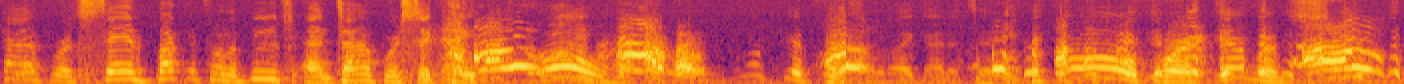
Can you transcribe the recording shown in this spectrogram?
Time for sand buckets on the beach and time for cicada. Oh, oh, oh. Look at this, what I gotta tell you. Oh, for heaven's oh. sake.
